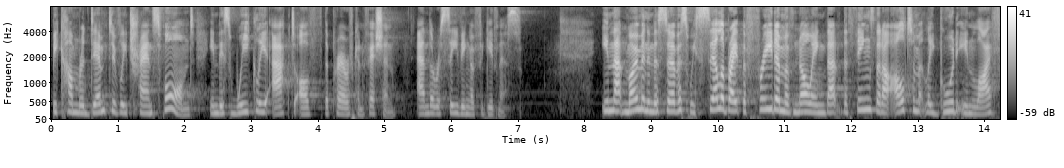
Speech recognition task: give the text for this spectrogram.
become redemptively transformed in this weekly act of the prayer of confession and the receiving of forgiveness. In that moment in the service, we celebrate the freedom of knowing that the things that are ultimately good in life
